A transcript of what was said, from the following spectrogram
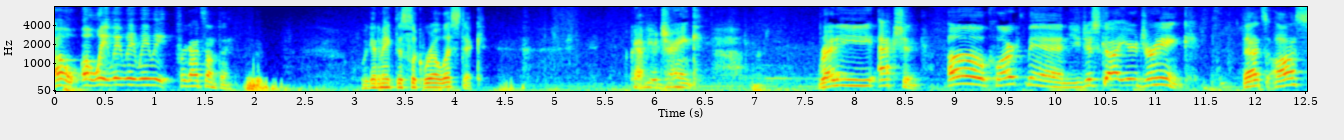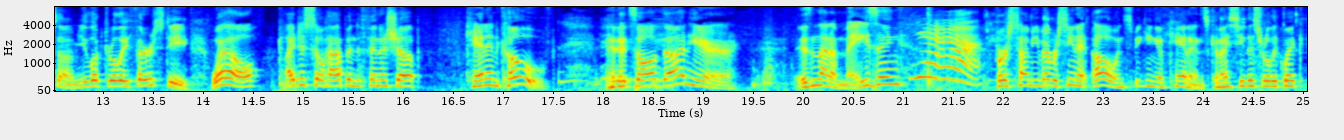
Oh, oh, wait, wait, wait, wait, wait. Forgot something. We gotta make this look realistic. Grab your drink. Ready, action. Oh, Clark man, you just got your drink. That's awesome. You looked really thirsty. Well, I just so happened to finish up Cannon Cove. And it's all done here. Isn't that amazing? Yeah. First time you've ever seen it. Oh, and speaking of cannons, can I see this really quick?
